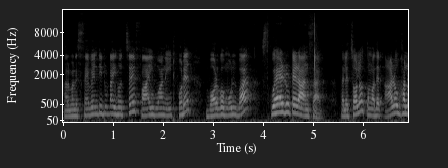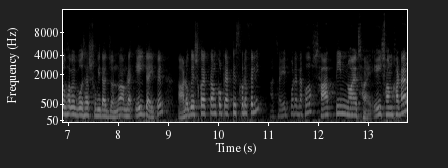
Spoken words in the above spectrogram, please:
তার মানে সেভেন্টি টুটাই হচ্ছে ফাইভ ওয়ান এইট ফোরের বর্গমূল বা স্কোয়ার রুটের আনসার তাহলে চলো তোমাদের আরও ভালোভাবে বোঝার সুবিধার জন্য আমরা এই টাইপের আরও বেশ কয়েকটা অঙ্ক প্র্যাকটিস করে ফেলি। আচ্ছা এরপরে দেখো সাত তিন নয় ছয়, এই সংখ্যাটার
